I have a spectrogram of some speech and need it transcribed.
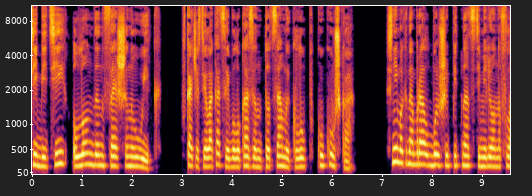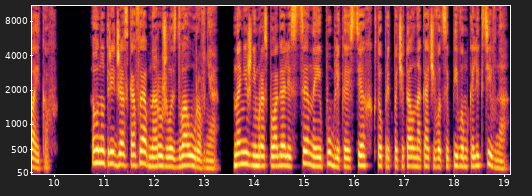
TBT London Fashion Week. В качестве локации был указан тот самый клуб «Кукушка». Снимок набрал больше 15 миллионов лайков. Внутри джаз-кафе обнаружилось два уровня. На нижнем располагались сцены и публика из тех, кто предпочитал накачиваться пивом коллективно.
